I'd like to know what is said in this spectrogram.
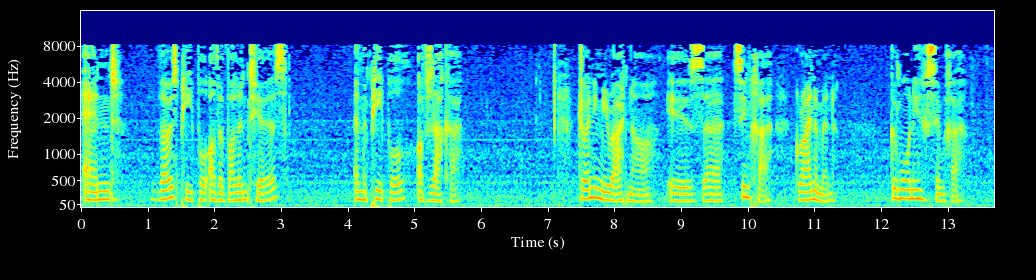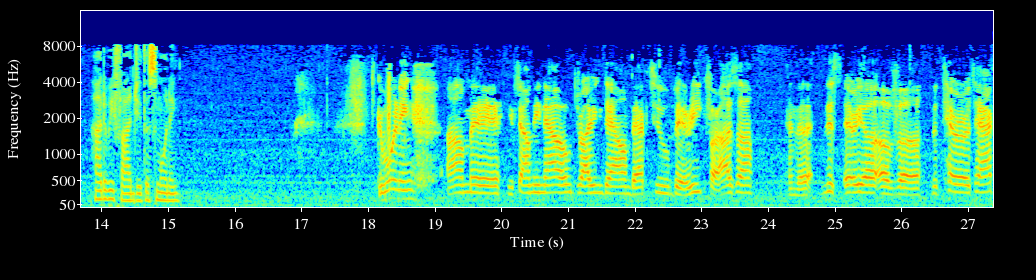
And those people are the volunteers and the people of Zaka. Joining me right now is uh, Simcha Greiniman. Good morning, Simcha. How do we find you this morning? Good morning. Um, uh, you found me now driving down back to Be'eri, Kfar Aza, and the, this area of uh, the terror attack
